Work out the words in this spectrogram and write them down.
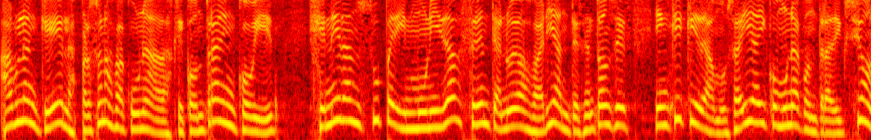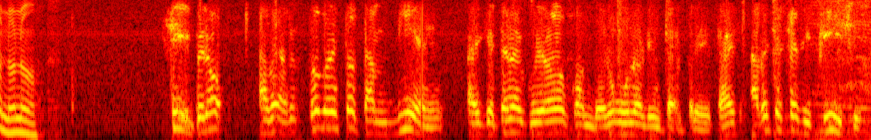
hablan que las personas vacunadas que contraen COVID generan superinmunidad frente a nuevas variantes. Entonces, ¿en qué quedamos? Ahí hay como una contradicción, ¿o no? Sí, pero, a ver, todo esto también hay que tener cuidado cuando uno lo interpreta. a veces es difícil.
